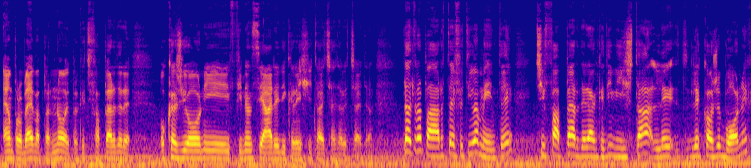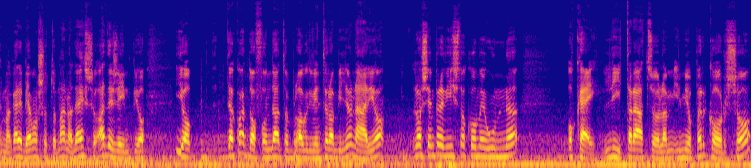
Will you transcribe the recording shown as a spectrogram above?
è un problema per noi perché ci fa perdere occasioni finanziarie di crescita, eccetera, eccetera. D'altra parte, effettivamente, ci fa perdere anche di vista le, le cose buone che magari abbiamo sotto mano adesso. Ad esempio, io da quando ho fondato il blog Diventerò Milionario, l'ho sempre visto come un ok, lì traccio la, il mio percorso,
